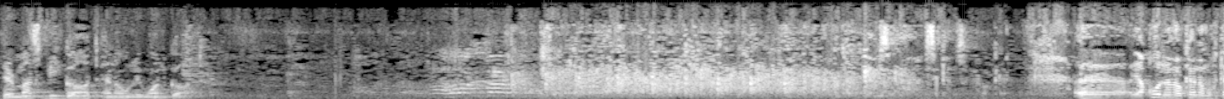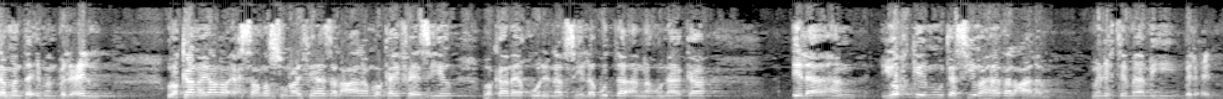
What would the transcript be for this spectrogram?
there must be God and only one God. آه، يقول أنه كان مهتما دائما بالعلم وكان يرى إحسان الصنع في هذا العالم وكيف يسير وكان يقول لنفسه لابد أن هناك إلها يحكم تسير هذا العالم من اهتمامه بالعلم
